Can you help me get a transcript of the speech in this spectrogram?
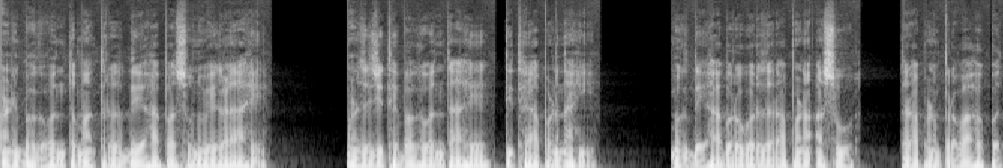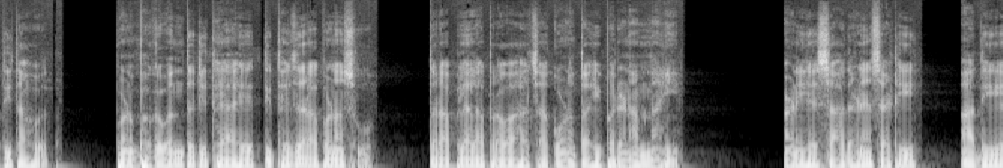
आणि भगवंत मात्र देहापासून वेगळा आहे. म्हणजे जिथे भगवंत आहे तिथे आपण नाही. मग देहाबरोबर जर आपण असू तर आपण प्रवाह पतित आहोत. पण भगवंत जिथे आहे तिथे जर आपण असू तर आपल्याला प्रवाहाचा कोणताही परिणाम नाही. आणि हे साधण्यासाठी आधी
